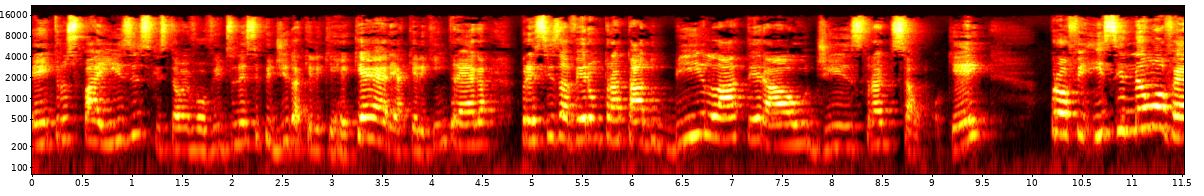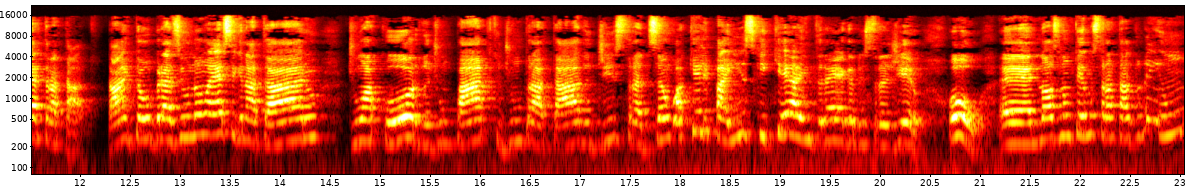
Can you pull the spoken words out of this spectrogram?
entre os países que estão envolvidos nesse pedido, aquele que requer e aquele que entrega, precisa haver um tratado bilateral de extradição, ok? Prof, e se não houver tratado, tá? Então o Brasil não é signatário de um acordo, de um pacto, de um tratado de extradição com aquele país que quer a entrega do estrangeiro. Ou é, nós não temos tratado nenhum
